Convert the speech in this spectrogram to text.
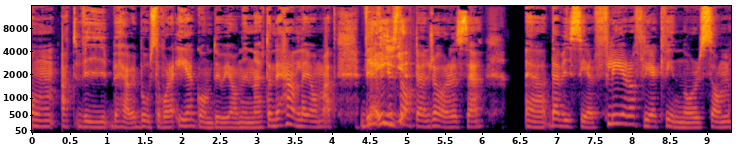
om att vi behöver boosta våra egon, du och jag Nina, utan det handlar ju om att vi Nej. vill starta en rörelse eh, där vi ser fler och fler kvinnor som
